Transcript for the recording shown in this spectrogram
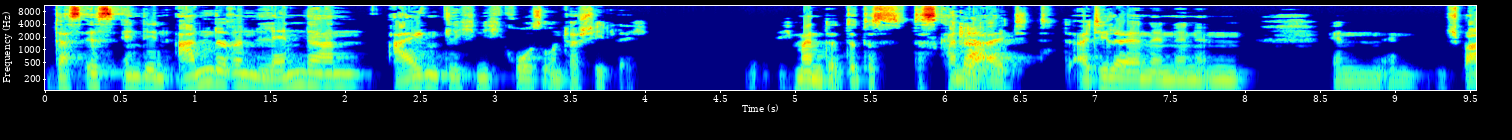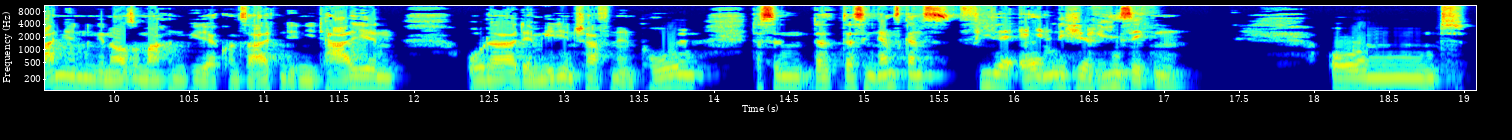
das ist in den anderen Ländern eigentlich nicht groß unterschiedlich. Ich meine, das, das kann Klar. der ITler in, in, in, in, in Spanien genauso machen wie der Consultant in Italien oder der Medienschaffende in Polen. Das sind, das, das sind ganz, ganz viele ähnliche Risiken. Und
